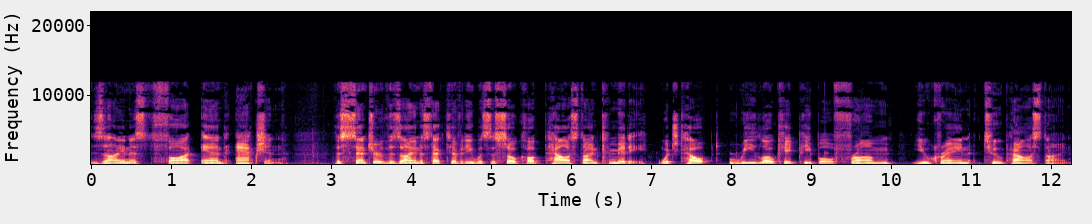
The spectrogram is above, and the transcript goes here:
Zionist thought and action. The center of the Zionist activity was the so called Palestine Committee, which helped relocate people from Ukraine to Palestine.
